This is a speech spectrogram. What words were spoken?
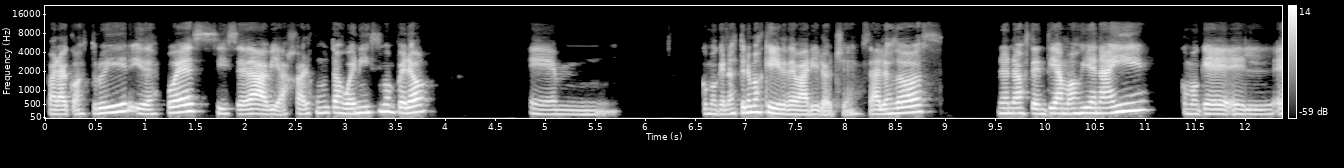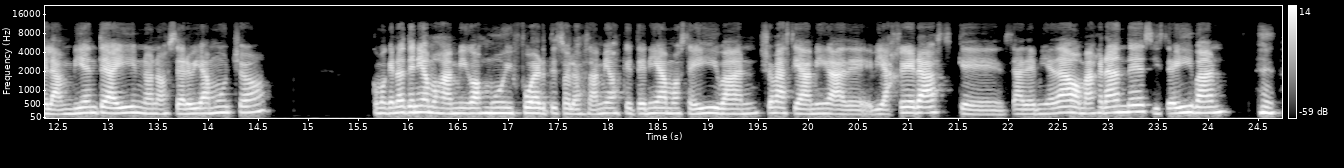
para construir y después, si se da viajar juntos, buenísimo, pero em, como que nos tenemos que ir de Bariloche. O sea, los dos no nos sentíamos bien ahí, como que el, el ambiente ahí no nos servía mucho como que no teníamos amigos muy fuertes o los amigos que teníamos se iban. Yo me hacía amiga de viajeras, que sea de mi edad o más grandes, y se iban.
